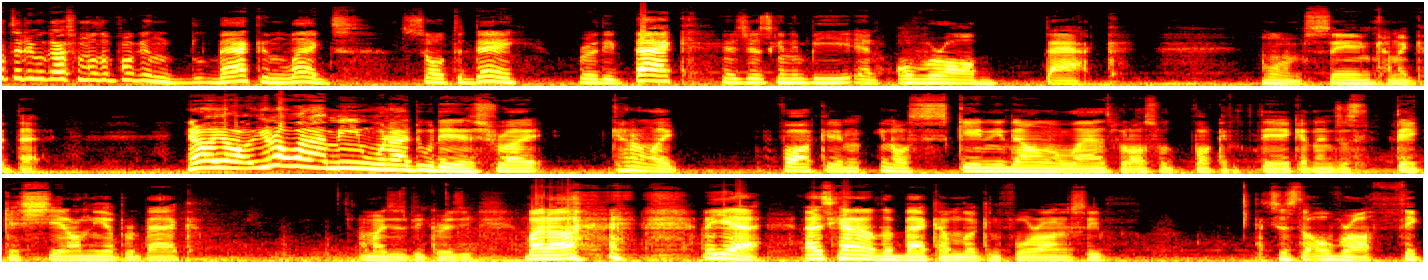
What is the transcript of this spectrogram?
out today we got some motherfucking back and legs. So today for the back is just gonna be an overall back. You know what I'm saying? Kind of get that. You know, you know, you know what I mean when I do this, right? Kind of like fucking, you know, skinny down the last, but also fucking thick, and then just thick as shit on the upper back. I might just be crazy, but uh, but yeah, that's kind of the back I'm looking for, honestly. It's just the overall thick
